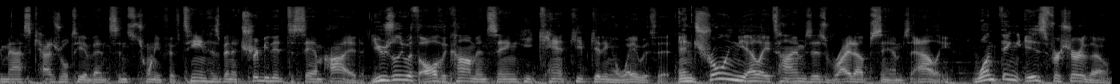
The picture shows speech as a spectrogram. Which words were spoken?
mass casualty event since 2015 has been attributed to Sam Hyde, usually with all the comments saying he can't keep getting away with it. And trolling the LA Times is right up Sam's alley. One thing is for sure though,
